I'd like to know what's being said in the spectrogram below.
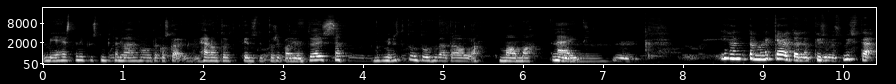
miehestäni pystyn pitämään huolta, koska hän on tietysti tosi paljon töissä. Mutta minusta tuntuu hyvältä olla mama, äiti. Hmm. Ihan tämmöinen käytännön kysymys. Mistä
